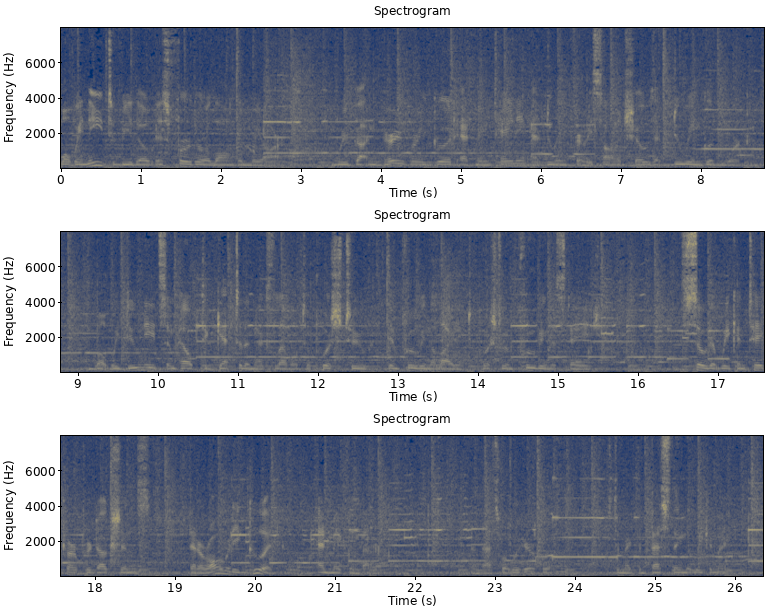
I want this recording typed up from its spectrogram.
What we need to be, though, is further along than we are. We've gotten very, very good at maintaining, at doing very solid shows, at doing good work. But we do need some help to get to the next level, to push to improving the lighting, to push to improving the stage, so that we can take our productions that are already good and make them better. And that's what we're here for, is to make the best thing that we can make.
